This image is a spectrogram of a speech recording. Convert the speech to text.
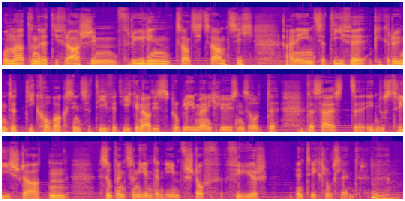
Und man hat dann relativ rasch im Frühling 2020 eine Initiative gegründet, die COVAX-Initiative, die genau dieses Problem eigentlich lösen sollte. Das heißt, Industriestaaten subventionieren den Impfstoff für Entwicklungsländer. COVAX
